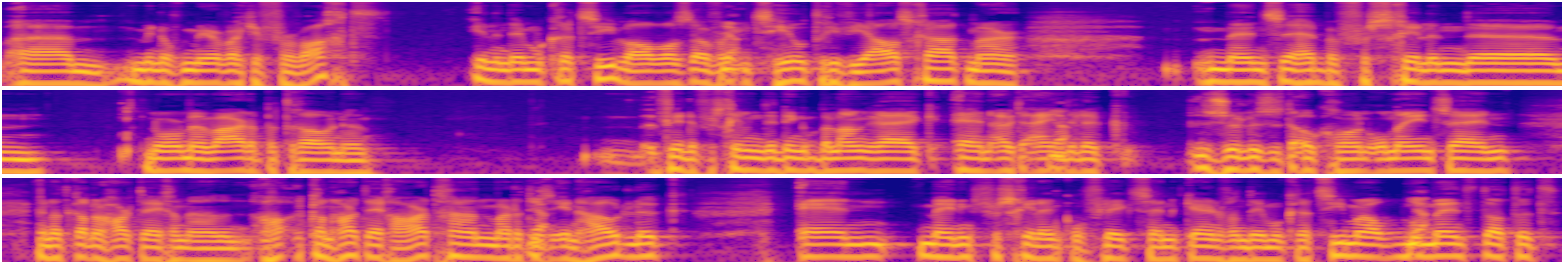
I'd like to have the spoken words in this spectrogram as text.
um, min of meer wat je verwacht in een democratie, behalve als het over Ja. iets heel triviaals gaat. Maar mensen hebben verschillende um, normen en waardepatronen, vinden verschillende dingen belangrijk en uiteindelijk zullen ze het ook gewoon oneens zijn. En dat kan er hard tegen, kan hard tegen hard gaan, maar dat Ja. is inhoudelijk. En meningsverschillen en conflict zijn de kern van democratie. Maar op het Ja. moment dat het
